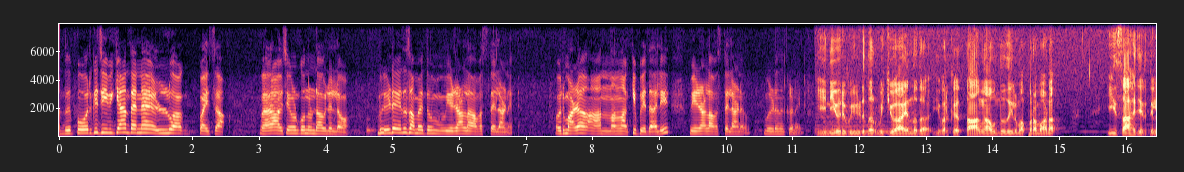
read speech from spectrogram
അതിപ്പോൾ അവർക്ക് ജീവിക്കാൻ തന്നെ ഉള്ളൂ ആ പൈസ. വേറെ ആവശ്യങ്ങൾക്കൊന്നും ഉണ്ടാവില്ലല്ലോ. വീട് ഏത് സമയത്തും വീഴാനുള്ള അവസ്ഥയിലാണ്. ഒരു മഴ നന്നാക്കി പെയ്താൽ വീഴാനുള്ള അവസ്ഥയിലാണ് വീട് നിൽക്കുന്നത് ഇനിയൊരു വീട് നിർമ്മിക്കുക എന്നത് ഇവർക്ക് താങ്ങാവുന്നതിലും അപ്പുറമാണ്. ഈ സാഹചര്യത്തിൽ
